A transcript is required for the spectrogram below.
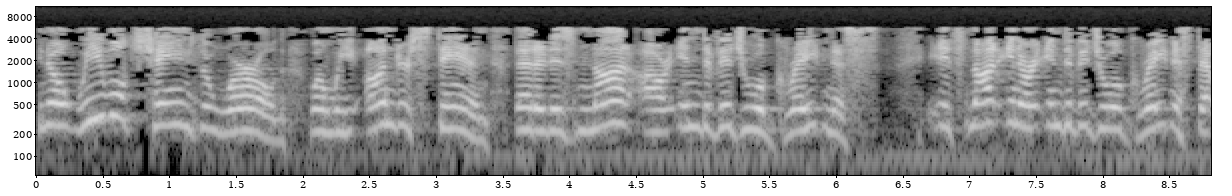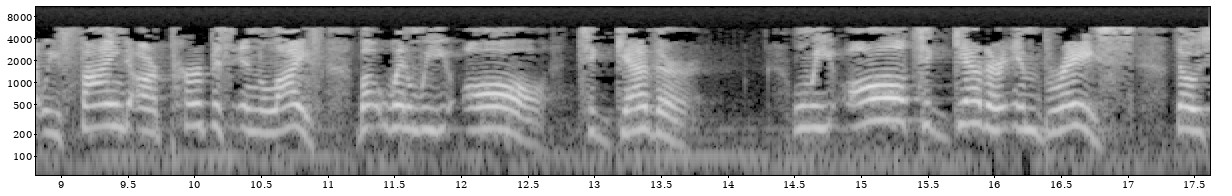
You know, we will change the world when we understand that it is not our individual greatness. It's not in our individual greatness that we find our purpose in life, but when we all together, when we all together embrace those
